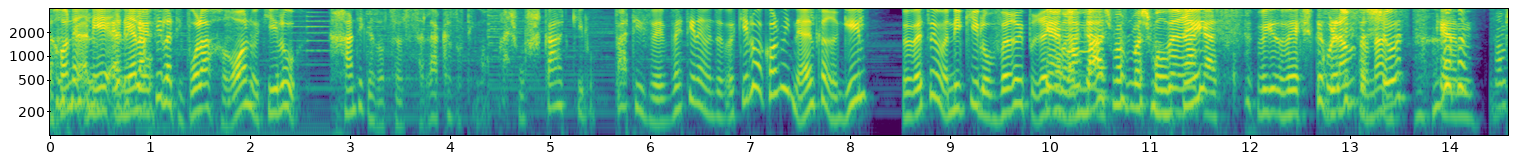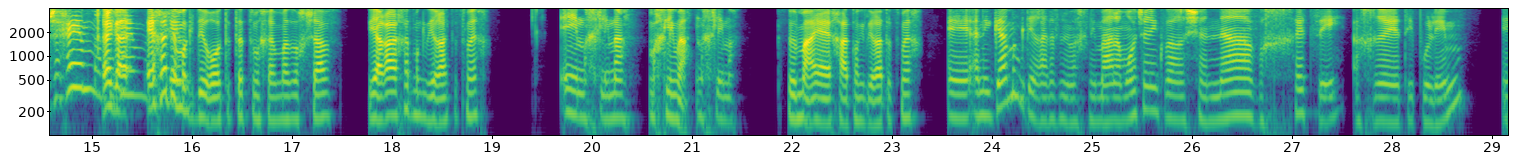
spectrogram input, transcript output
נכון, אני אני. הלכתי לטיפול האחרון וכאילו הכנתי כזאת סלסלה כזאת ממש מושקעת, כאילו באתי והבאתי להם את זה וכאילו הכל מתנהל כרגיל. ובעצם אני כאילו עוברת רגע כן, ממש את. משמעותי, ויש כזה כולם דיסוננס. פשוט, כן. ממשיכים, ממשיכים. רגע, איך אתם ממשיכים. מגדירות את עצמכם אז עכשיו? יערה, איך את מגדירה את עצמך? אה, מחלימה, מחלימה. מחלימה. ומה היה איך את מגדירה את עצמך? אה, אני גם מגדירה את עצמי מחלימה, למרות שאני כבר שנה וחצי אחרי הטיפולים, אה,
